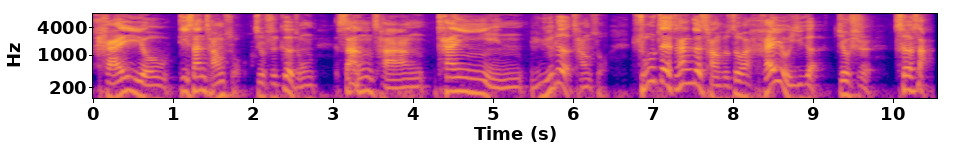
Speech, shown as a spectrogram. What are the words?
还有第三场所，就是各种商场、餐饮、娱乐场所。除这三个场所之外，还有一个就是车上，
